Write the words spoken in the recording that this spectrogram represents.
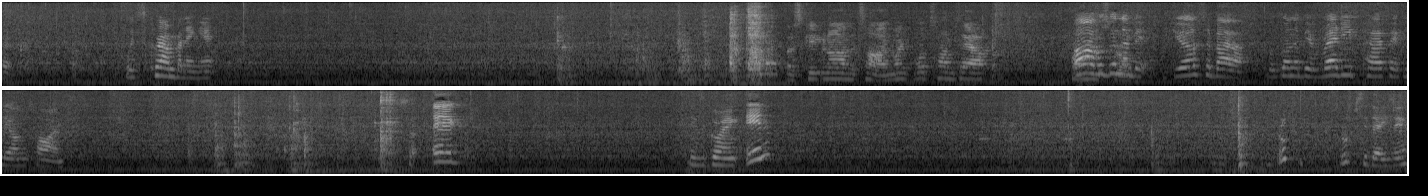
Look. We're scrambling it. Let's keep an eye on the time. What time's our? Oh, we're gonna be just about. We're gonna be ready perfectly on time. So egg is going in. Oopsie daisy.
